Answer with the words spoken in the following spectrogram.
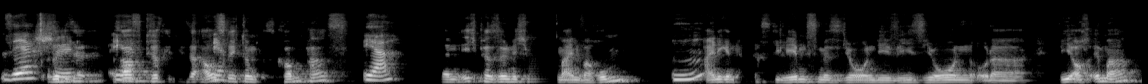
Sehr schön. Also diese, ja. auf, diese Ausrichtung ja. des Kompass. Ja ich persönlich mein Warum, mhm. einige nennen das die Lebensmission, die Vision oder wie auch immer.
